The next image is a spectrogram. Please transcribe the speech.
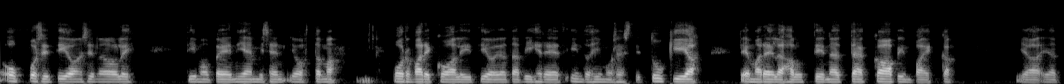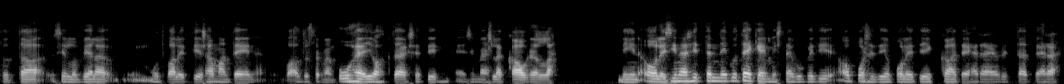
oppositioon, silloin oli Timo P. Niemisen johtama porvarikoalitio, jota vihreät intohimoisesti tuki ja demareille haluttiin näyttää kaapin paikka. Ja, ja tota, silloin vielä mut valittiin saman tein valtuustelman puheenjohtajaksi ensimmäisellä kaudella. Niin oli siinä sitten niin kuin tekemistä, kun piti oppositiopolitiikkaa tehdä ja yrittää tehdä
